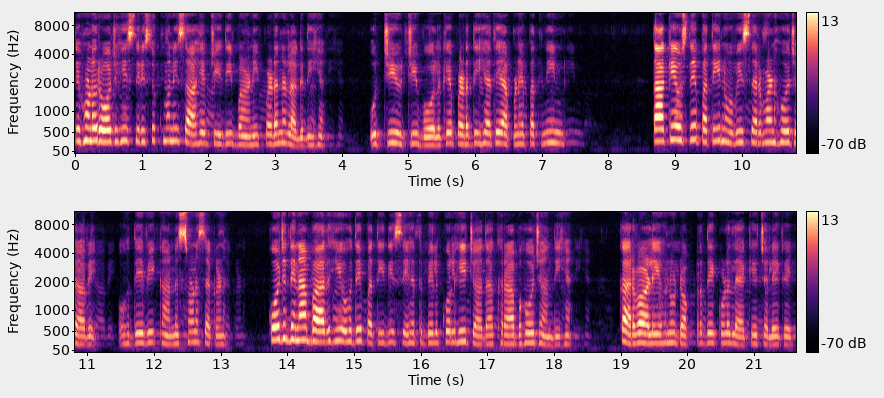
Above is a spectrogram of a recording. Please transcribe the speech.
ਤੇ ਹੁਣ ਰੋਜ਼ ਹੀ ਸ੍ਰੀ ਸੁਖਮਨੀ ਸਾਹਿਬ ਜੀ ਦੀ ਬਾਣੀ ਪੜਨ ਲੱਗਦੀ ਹੈ। ਉੱਚੀ ਉੱਚੀ ਬੋਲ ਕੇ ਪੜਦੀ ਹੈ ਤੇ ਆਪਣੇ ਪਤਨੀ ਤਾਂ ਕਿ ਉਸਦੇ ਪਤੀ ਨੂੰ ਵੀ ਸਰਵਣ ਹੋ ਜਾਵੇ। ਉਹਦੇ ਵੀ ਕੰਨ ਸੁਣ ਸਕਣ। ਕੁਝ ਦਿਨਾਂ ਬਾਅਦ ਹੀ ਉਹਦੇ ਪਤੀ ਦੀ ਸਿਹਤ ਬਿਲਕੁਲ ਹੀ ਜ਼ਿਆਦਾ ਖਰਾਬ ਹੋ ਜਾਂਦੀ ਹੈ। ਘਰ ਵਾਲੇ ਉਹਨੂੰ ਡਾਕਟਰ ਦੇ ਕੋਲ ਲੈ ਕੇ ਚਲੇ ਗਏ।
